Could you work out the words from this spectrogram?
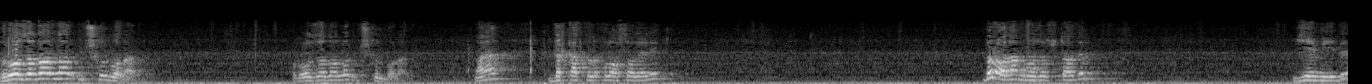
Rozadorlar 3 xil bo'ladi. Rozadorlar 3 xil bo'ladi. Mana diqqat qilib quloq solaylik. Bir odam roza tutadi, yemaydi,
